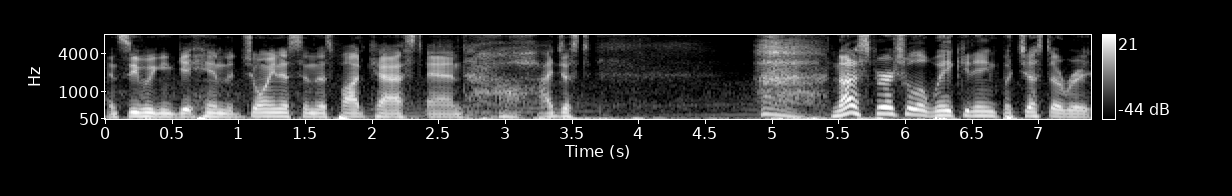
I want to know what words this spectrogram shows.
and see if we can get him to join us in this podcast. And oh, I just, not a spiritual awakening, but just a re-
